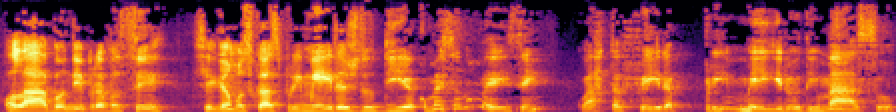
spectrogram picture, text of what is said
Olá, bom dia para você. Chegamos com as primeiras do dia, começando o mês, hein? Quarta-feira, 1 de março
